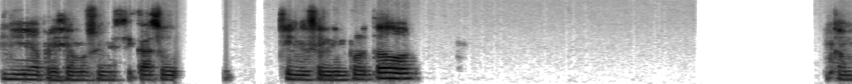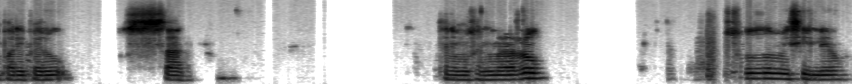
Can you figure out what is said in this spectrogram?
y apreciamos en este caso quién es el importador. Campari Perú, SAC. Tenemos el número RUC, su domicilio,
